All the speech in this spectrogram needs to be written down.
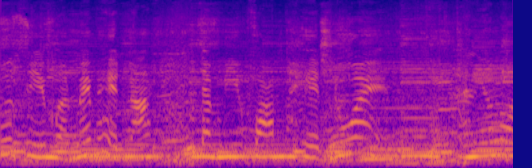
ูสีเหมือนไม่เผ็ดนะแต่มีความเผ็ดด้วย อันนี้อร่อย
